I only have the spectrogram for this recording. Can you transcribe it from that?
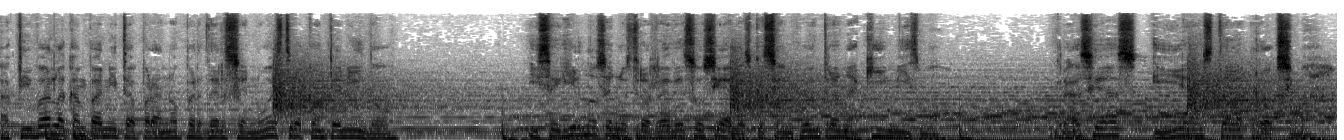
Activar la campanita para no perderse nuestro contenido. Y seguirnos en nuestras redes sociales que se encuentran aquí mismo. Gracias y hasta la próxima.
